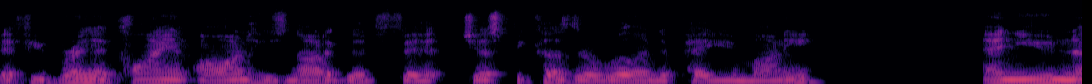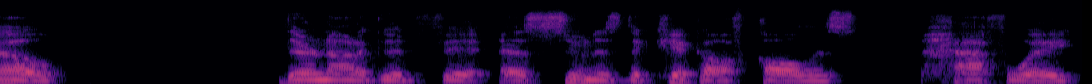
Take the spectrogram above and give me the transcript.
If you bring a client on who's not a good fit just because they're willing to pay you money, and you know they're not a good fit as soon as the kickoff call is halfway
